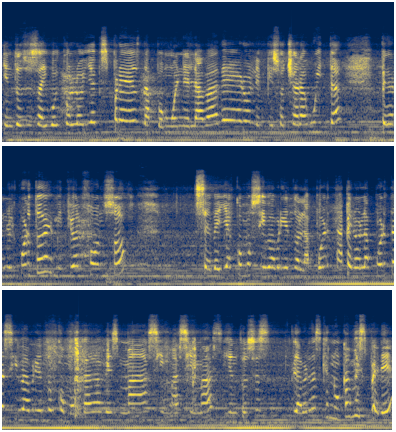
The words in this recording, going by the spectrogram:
Y entonces ahí voy con la olla express, la pongo en el lavadero, le empiezo a echar agüita, pero en el cuarto de mi tío Alfonso se veía como se iba abriendo la puerta, pero la puerta se iba abriendo como cada vez más y más y más. Y entonces la verdad es que nunca me esperé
